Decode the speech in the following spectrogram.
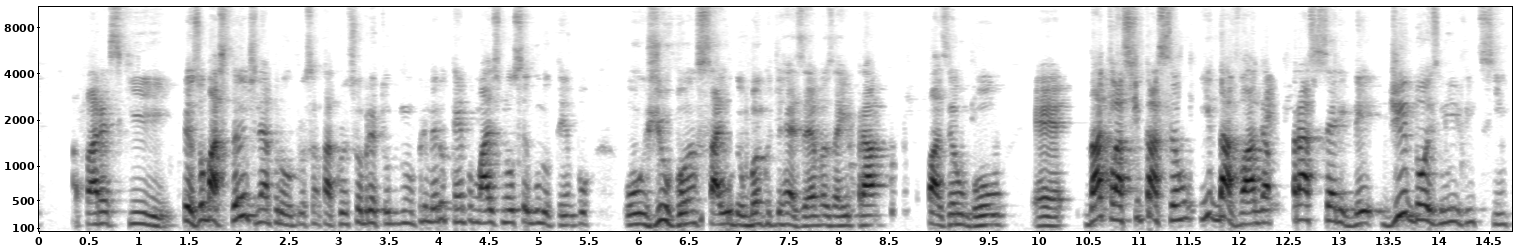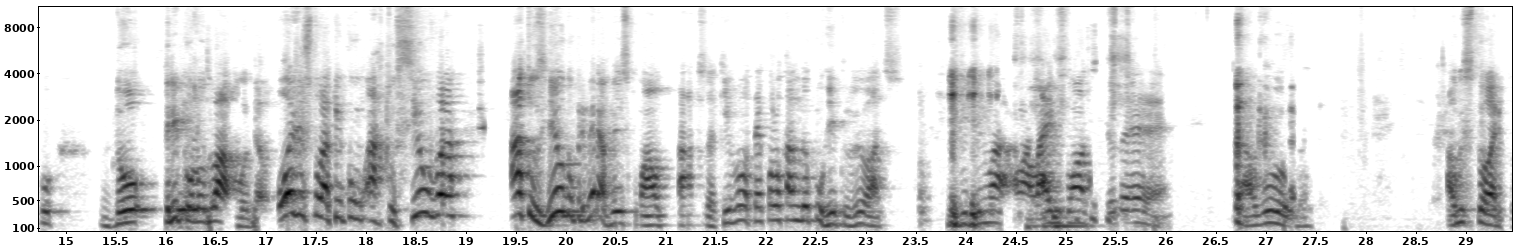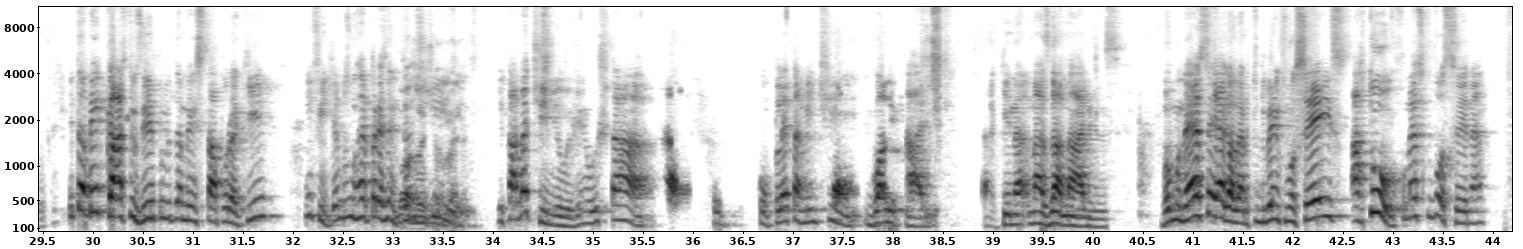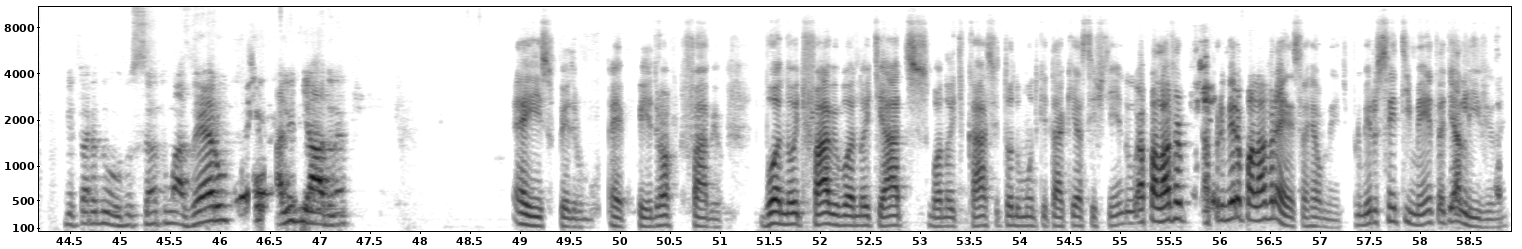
parece que pesou bastante né, para o Santa Cruz, sobretudo no primeiro tempo, mas no segundo tempo o Gilvan saiu do banco de reservas aí para fazer o gol é, da classificação e da vaga para a Série D de 2025 do Tricolor do Arruda. Hoje estou aqui com Arthur Silva, Atos Rildo, primeira vez com Atos aqui, vou até colocar no meu currículo, viu, Atos? Dividir uma, uma live com Atos Rildo é algo, algo histórico. E também Cássio Zirpoli também está por aqui. Enfim, temos um representante noite, de, de cada time hoje. Hoje está completamente igualitário aqui na, nas análises. Vamos nessa aí, galera. Tudo bem com vocês? Arthur, começa com você, né? Vitória do, do Santo 1x0, aliviado, né? É isso, Pedro. É, Pedro, ó, Fábio. Boa noite, Fábio. Boa noite, Atos. Boa noite, Cássio e todo mundo que está aqui assistindo. A palavra, a primeira palavra é essa, realmente. O primeiro sentimento é de alívio, né?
